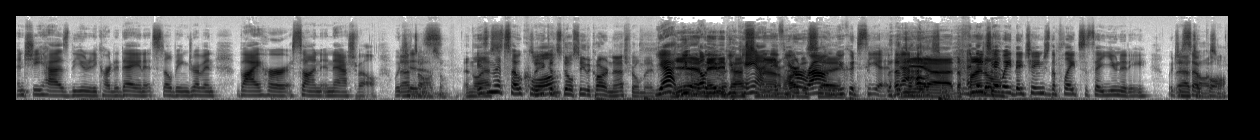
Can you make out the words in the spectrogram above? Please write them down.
and she has the Unity car today, and it's still being driven by her son in Nashville, which That's is awesome. and the Isn't last- that so cool? So you can still see the car in Nashville, maybe. yeah, you, Yeah, no, maybe you, you can. around, If hard you're around, you could see it. the, yeah. uh, the and final they cha- wait, they changed the plates to say Unity, which That's is so awesome. cool.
